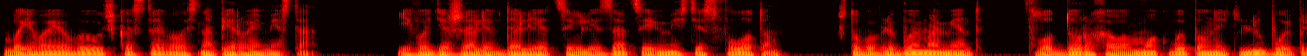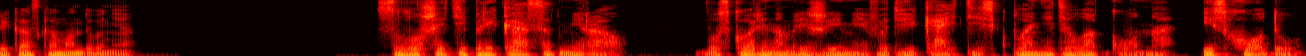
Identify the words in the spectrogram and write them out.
Боевая выучка ставилась на первое место. Его держали вдали от цивилизации вместе с флотом, чтобы в любой момент флот Дорохова мог выполнить любой приказ командования. «Слушайте приказ, адмирал. В ускоренном режиме выдвигайтесь к планете Лагуна Исходу,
